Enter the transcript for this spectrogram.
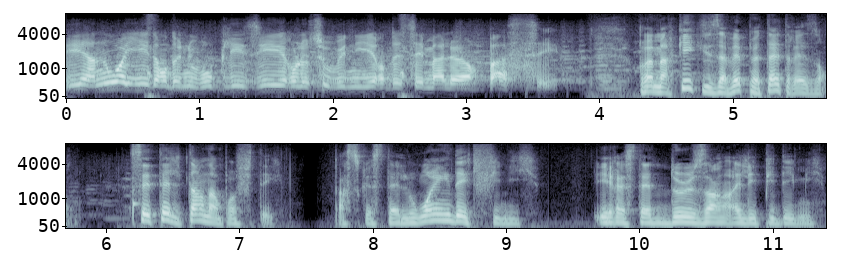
et à noyer dans de nouveaux plaisirs le souvenir de ses malheurs passés. Remarquez qu'ils avaient peut-être raison. C'était le temps d'en profiter, parce que c'était loin d'être fini. Il restait deux ans à l'épidémie.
